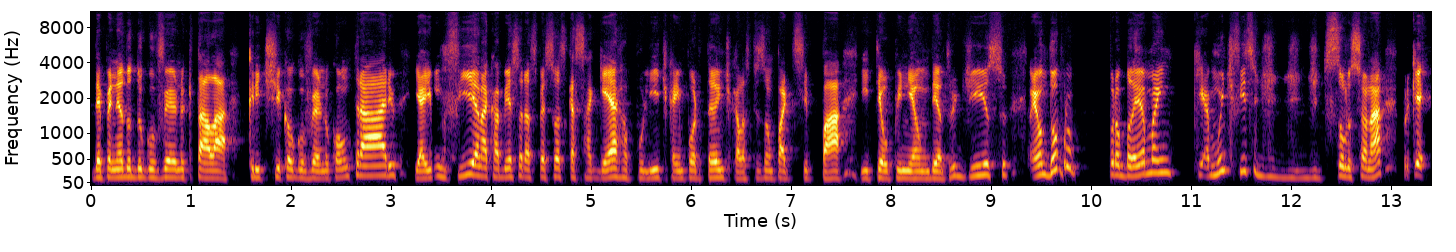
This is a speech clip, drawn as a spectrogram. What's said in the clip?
dependendo do governo que está lá, critica o governo contrário, e aí enfia na cabeça das pessoas que essa guerra política é importante, que elas precisam participar e ter opinião dentro disso. É um duplo problema em, que é muito difícil de, de, de solucionar, porque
